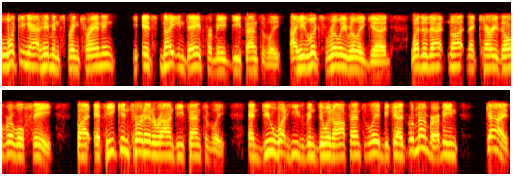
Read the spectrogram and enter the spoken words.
Looking at him in spring training, it's night and day for me defensively. Uh, he looks really, really good. Whether that not that carries over, we'll see. But if he can turn it around defensively and do what he's been doing offensively, because remember, I mean, guys,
